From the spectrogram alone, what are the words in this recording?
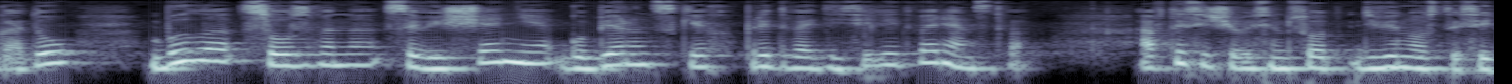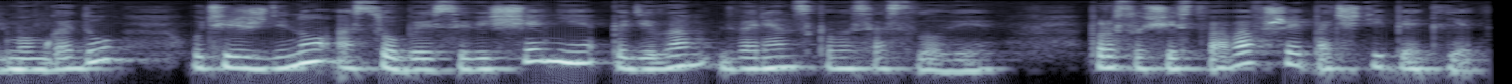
году было созвано совещание губернских предводителей дворянства, а в 1897 году учреждено особое совещание по делам дворянского сословия – просуществовавшее почти пять лет.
